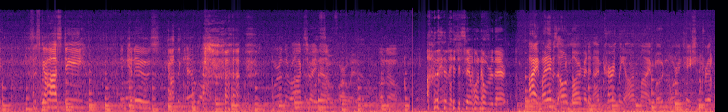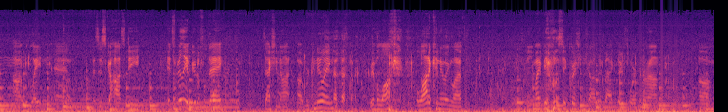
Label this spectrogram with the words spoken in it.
Okay, this is Kahas D in canoes. Got the camera We're in the rocks right now. so far away. Oh no. they just hit one over there. Hi, my name is Owen Marvin, and I'm currently on my Bowdoin orientation trip uh, with Leighton and Mrs. Kahas D. It's really a beautiful day. It's actually not. Uh, we're canoeing. We have a long, a lot of canoeing left. And you might be able to see Christian Charlie back there swerving around. Um,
